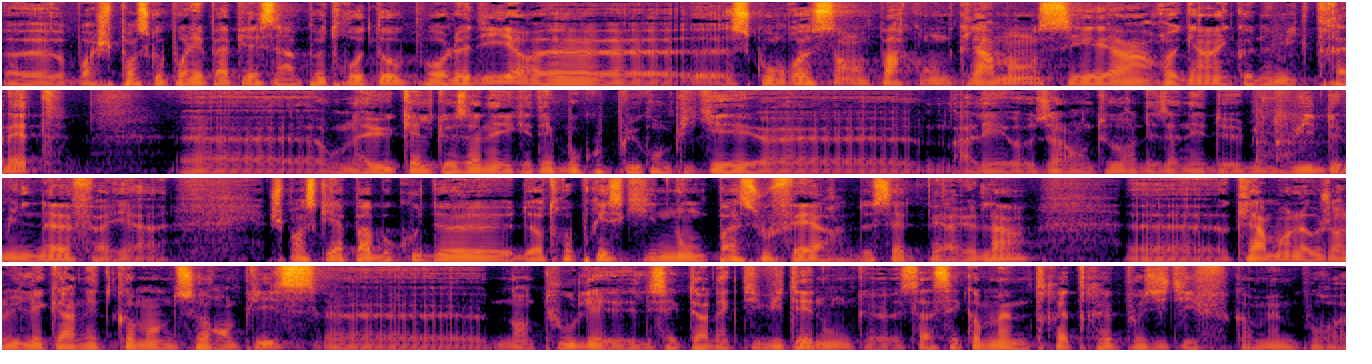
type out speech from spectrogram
Bon, je pense que pour les papiers, c'est un peu trop tôt pour le dire. ce qu'on ressent, par contre, clairement, c'est un regain économique très net. Euh, on a eu quelques années qui étaient beaucoup plus compliquées, euh, aller aux alentours des années 2008-2009. Je pense qu'il n'y a pas beaucoup d'entreprises qui n'ont pas souffert de cette période-là. Euh, clairement, là aujourd'hui, les carnets de commandes se remplissent euh, dans tous les, secteurs d'activité. Donc euh, ça, c'est quand même très très positif, quand même pour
